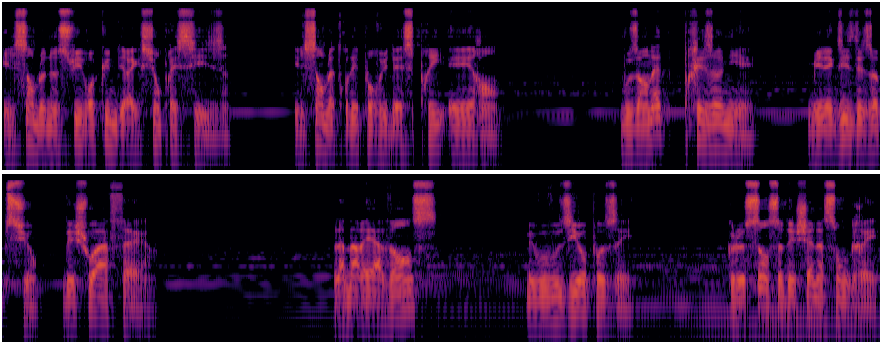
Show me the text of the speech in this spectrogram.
il semble ne suivre aucune direction précise. Il semble être dépourvu d'esprit et errant. Vous en êtes prisonnier, mais il existe des options, des choix à faire. La marée avance, mais vous vous y opposez. Que le sang se déchaîne à son gré.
